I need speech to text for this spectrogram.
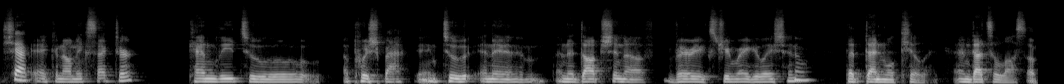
sure. economic sector, can lead to a pushback into an, an adoption of very extreme regulation mm. that then will kill it and that's a loss of.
